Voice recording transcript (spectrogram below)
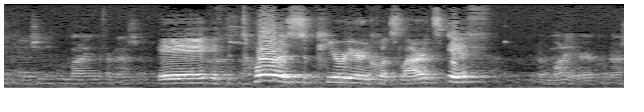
Education. Money, production. If the Torah is superior in Chutz Laretz, if Money, right?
